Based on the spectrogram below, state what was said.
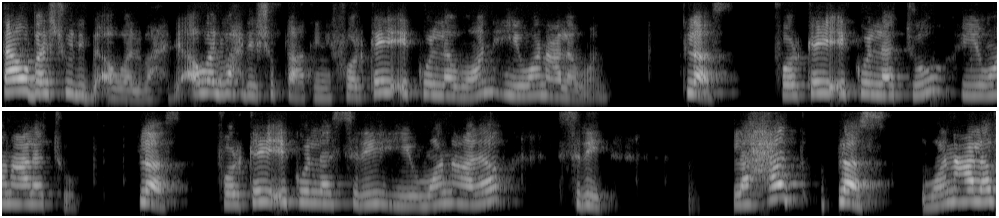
تعالوا بلشوا لي بأول وحدة. أول وحدة شو بتعطيني؟ for k equal ل 1 هي 1 على 1 plus for k equal ل 2 هي 1 على 2 plus for k equal ل 3 هي 1 على 3 لحد plus 1 على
